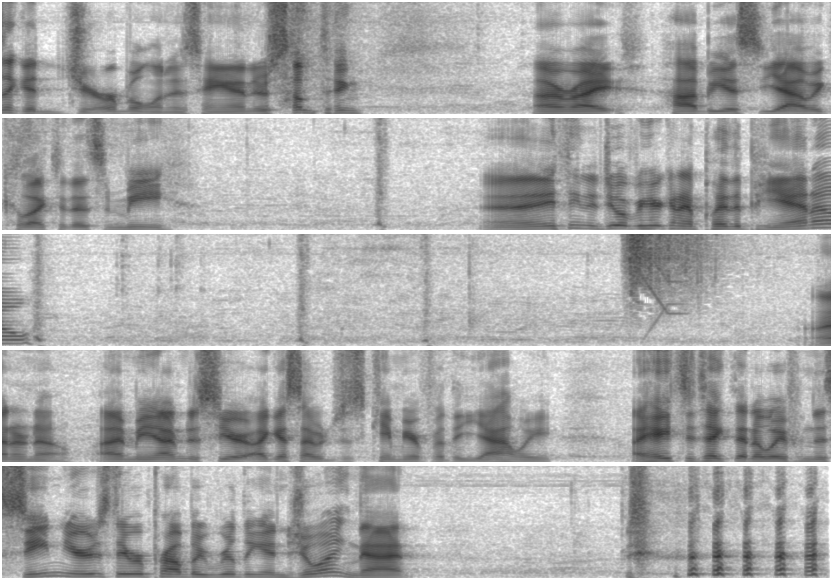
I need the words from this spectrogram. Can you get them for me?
like a gerbil in his hand or something. All right, hobbyist Yaoi collector. That's me. Anything to do over here? Can I play the piano? I don't know. I mean, I'm just here. I guess I just came here for the Yaoi. I hate to take that away from the seniors. They were probably really enjoying that. That's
